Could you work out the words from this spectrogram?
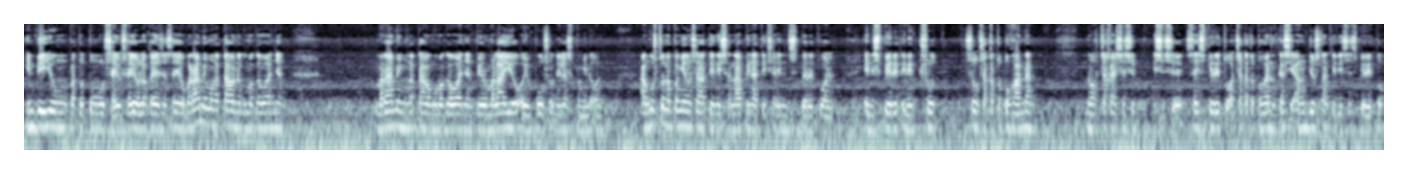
Hindi yung patutungo sayo, sayo lang kayo sa sayo. Marami mga tao na gumagawa niyan. Maraming mga tao gumagawa niyan pero malayo o yung puso nila sa Panginoon. Ang gusto ng Panginoon sa atin is hanapin natin siya in spiritual, in spirit and in truth. So sa katotohanan, no, at saka sa, sa, espiritu at sa katotohanan kasi ang Diyos natin is sa espiritu.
